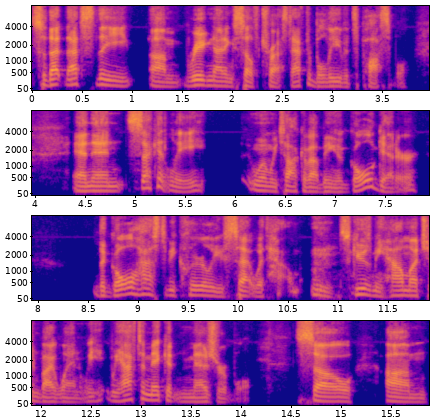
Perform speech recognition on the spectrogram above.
so that that's the um, reigniting self trust. I have to believe it's possible. And then, secondly, when we talk about being a goal getter, the goal has to be clearly set with how, excuse me, how much and by when. We we have to make it measurable. So, um,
